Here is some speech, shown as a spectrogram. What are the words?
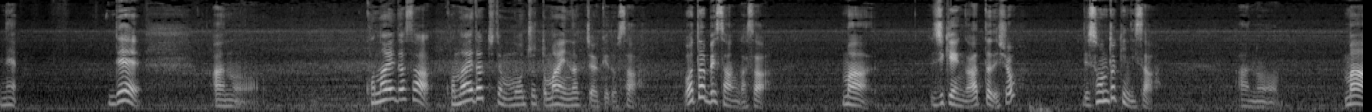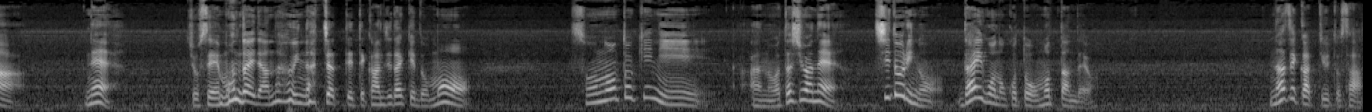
ね。であのこの間さこの間って言ってももうちょっと前になっちゃうけどさ渡部さんがさまあ事件があったでしょ？でその時にさあのまあね女性問題であんな風になっちゃってって感じだけどもその時にあの私はね千鳥の大悟のことを思ったんだよ。なぜかっていうとさ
